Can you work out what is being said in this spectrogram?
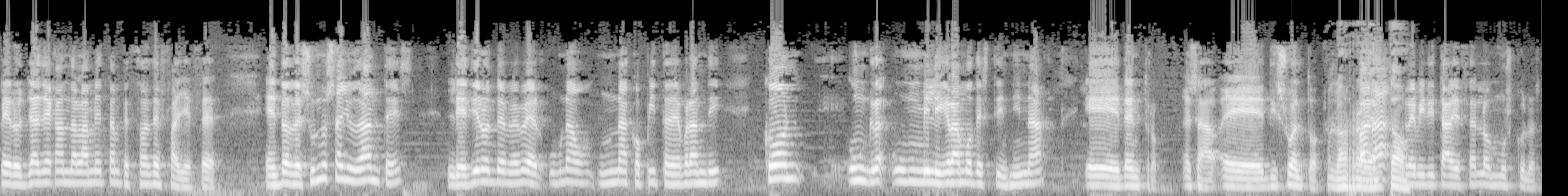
pero ya llegando a la meta empezó a desfallecer. Entonces unos ayudantes le dieron de beber una, una copita de brandy con un, un miligramo de estricnina eh, dentro, o sea, eh, disuelto, Los para revitalizar los músculos.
